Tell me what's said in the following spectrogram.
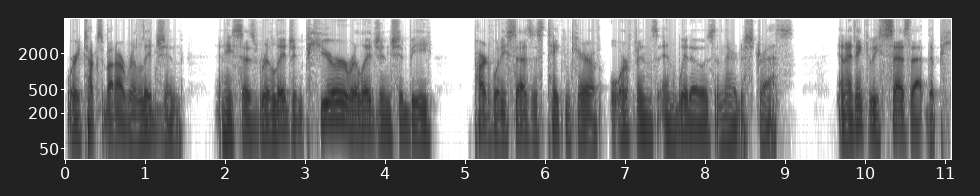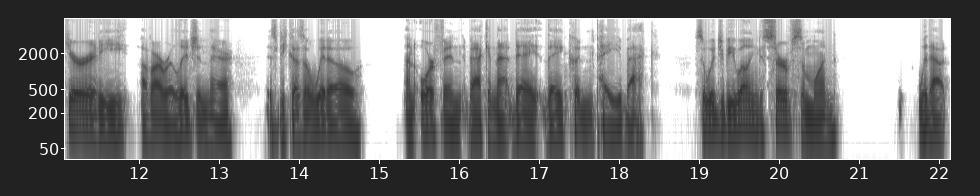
where he talks about our religion. And he says, religion, pure religion should be part of what he says is taking care of orphans and widows in their distress. And I think he says that the purity of our religion there is because a widow, an orphan back in that day, they couldn't pay you back. So would you be willing to serve someone without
